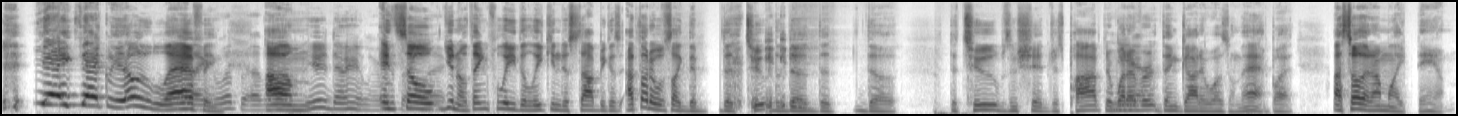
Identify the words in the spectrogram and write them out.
exactly. And I was laughing. Like, the? Um, You're down here. Like, and so you know, thankfully the leaking just stopped because I thought it was like the the tu- the, the the the the tubes and shit just popped or whatever. Yeah. Thank God it wasn't that. But I saw that I'm like, damn.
